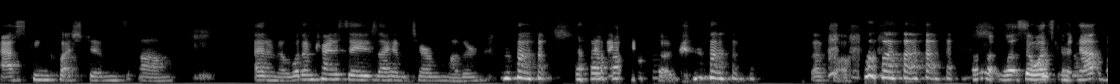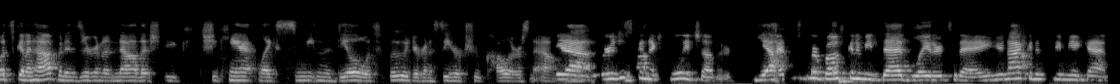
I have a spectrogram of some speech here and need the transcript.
asking questions um I don't know. What I'm trying to say is I have a terrible mother. I can't cook. That's all. well, so what's gonna happen? What's gonna happen is you're gonna now that she she can't like sweeten the deal with food, you're gonna see her true colors now. Yeah, we're just gonna kill each other. Yeah, we're both gonna be dead later today. You're not gonna see me again.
